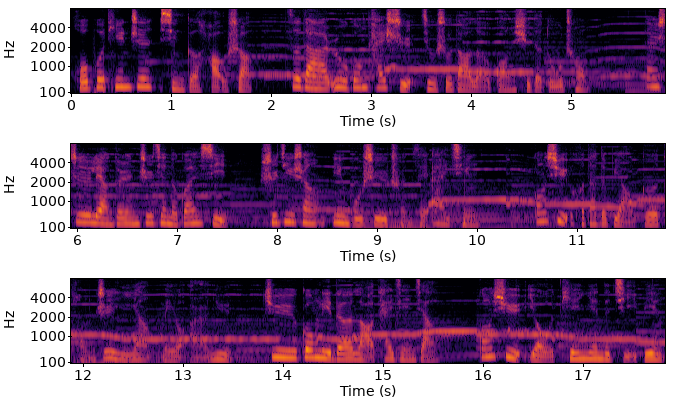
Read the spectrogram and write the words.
活泼天真，性格豪爽。自打入宫开始，就受到了光绪的独宠。但是两个人之间的关系，实际上并不是纯粹爱情。光绪和他的表哥同治一样，没有儿女。据宫里的老太监讲，光绪有天烟的疾病。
